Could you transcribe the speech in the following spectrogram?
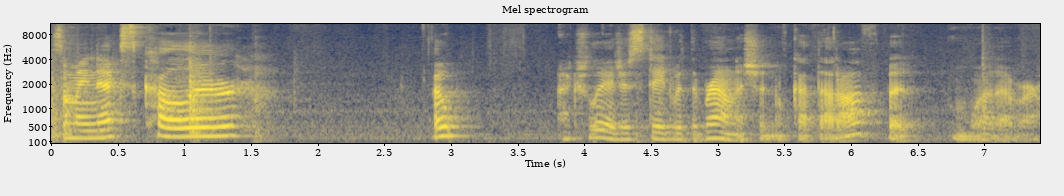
So my next color, oh, actually I just stayed with the brown. I shouldn't have cut that off, but whatever.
